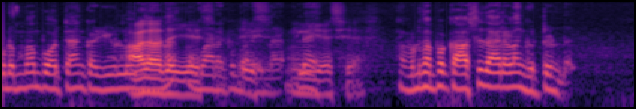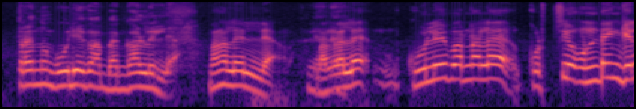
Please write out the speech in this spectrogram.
കുടുംബം പോറ്റാൻ കഴിയുള്ളൂ അവിടുന്ന് അപ്പോൾ കാശ് ധാരാളം കിട്ടുന്നുണ്ട്. ഇത്രയൊന്നും കൂലി ബംഗാളിലില്ല. ബംഗാളിലില്ല. ബംഗാളിലെ കൂലി പറഞ്ഞാൽ കുറച്ച് ഉണ്ടെങ്കിൽ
